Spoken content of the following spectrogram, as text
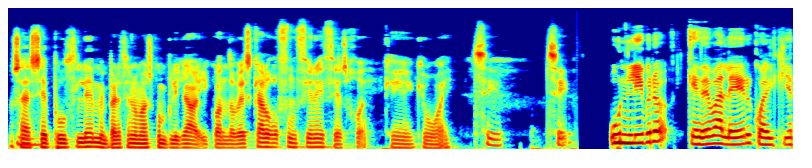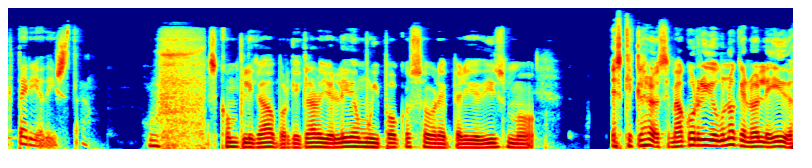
O sea, ese puzzle me parece lo más complicado. Y cuando ves que algo funciona dices, joder, qué, qué guay. Sí, sí. Un libro que deba leer cualquier periodista. Uf, es complicado porque, claro, yo he leído muy poco sobre periodismo. Es que, claro, se me ha ocurrido uno que no he leído,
